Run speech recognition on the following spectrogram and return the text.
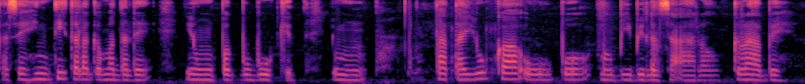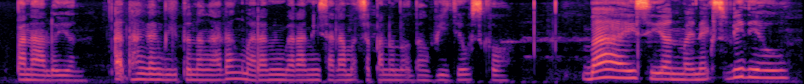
Kasi hindi talaga madali yung pagbubukid. Yung tatayo ka, uupo, magbibilad sa araw. Grabe, panalo yon. At hanggang dito na nga lang, maraming maraming salamat sa panonood ng videos ko. Bye! See you on my next video!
